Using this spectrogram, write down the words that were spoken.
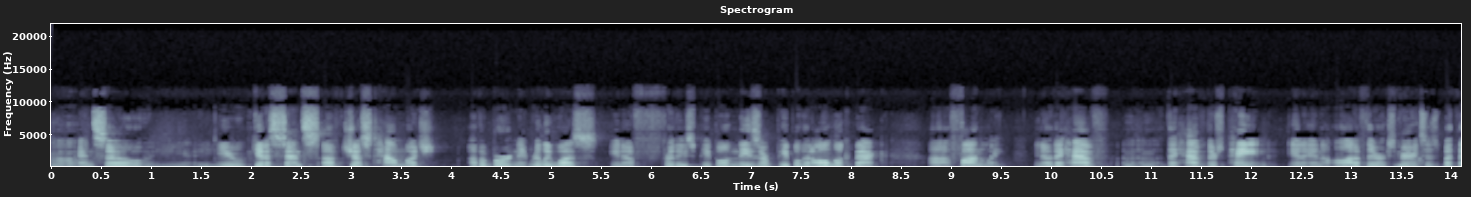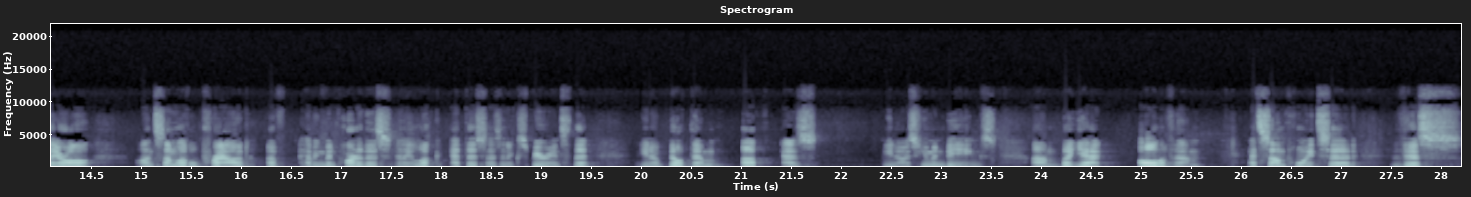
Uh-huh. And so you get a sense of just how much of a burden it really was, you know, for these people. And these are people that all look back uh, fondly. You know, they have, uh, mm-hmm. they have, there's pain in, in a lot of their experiences, yeah. but they are all on some level proud of having been part of this, and they look at this as an experience that you know, built them up as, you know, as human beings. Um, but yet, all of them at some point said, this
